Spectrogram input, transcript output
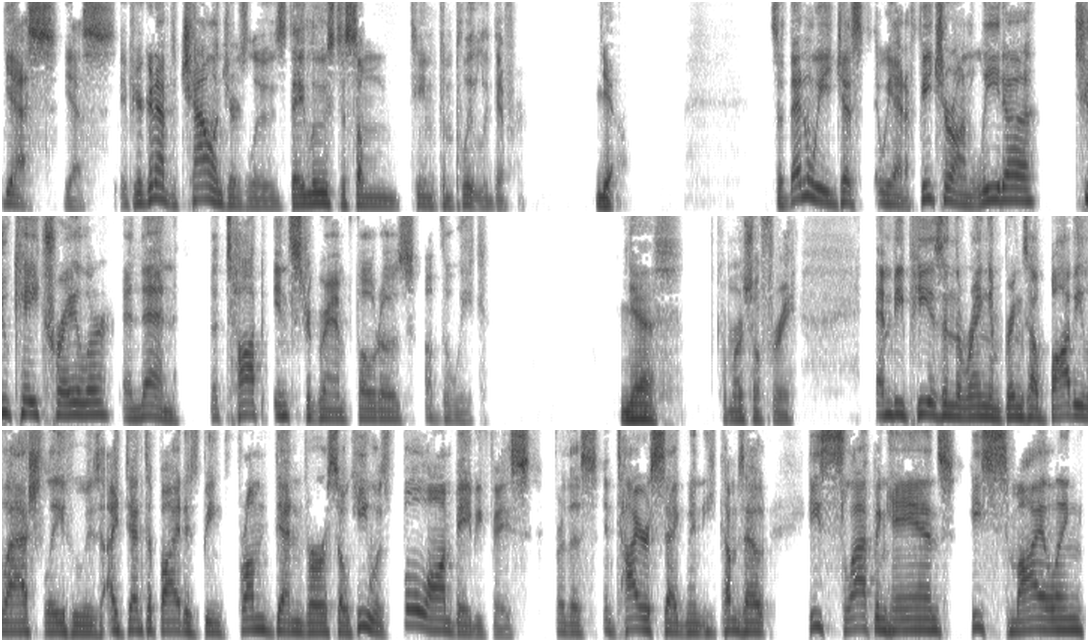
Yes, yes. If you're gonna have the challengers lose, they lose to some team completely different. Yeah. So then we just we had a feature on Lita, 2K trailer, and then the top Instagram photos of the week. Yes. Commercial free. MVP is in the ring and brings out Bobby Lashley, who is identified as being from Denver. So he was full on babyface for this entire segment. He comes out, He's slapping hands. He's smiling.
